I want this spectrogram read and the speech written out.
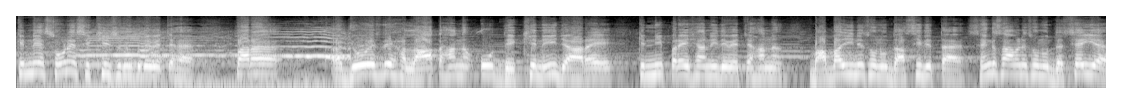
ਕਿੰਨੇ ਸੋਹਣੇ ਸਿੱਖੀ ਸਰੂਪ ਦੇ ਵਿੱਚ ਹੈ। ਪਰ ਜੋ ਇਸ ਦੇ ਹਾਲਾਤ ਹਨ, ਉਹ ਦੇਖੇ ਨਹੀਂ ਜਾ ਰਹੇ, ਕਿੰਨੀ ਪਰੇਸ਼ਾਨੀ ਦੇ ਵਿੱਚ ਹਨ। ਬਾਬਾ ਜੀ ਨੇ ਤੁਹਾਨੂੰ ਦੱਸ ਹੀ ਦਿੱਤਾ ਹੈ, ਸਿੰਘ ਸਾਹਿਬ ਨੇ ਤੁਹਾਨੂੰ ਦੱਸਿਆ ਹੀ ਹੈ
